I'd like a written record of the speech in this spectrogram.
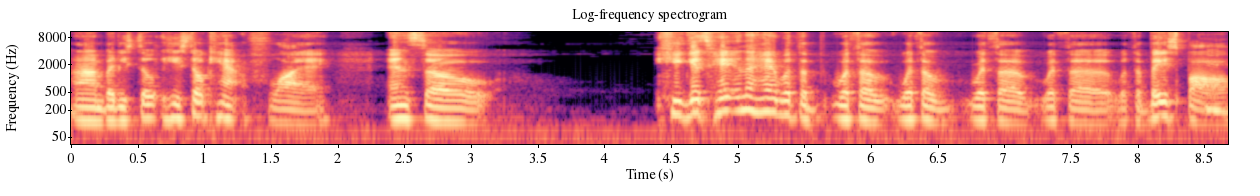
um, but he still he still can't fly. And so he gets hit in the head with a with a with a with a with a with a baseball,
